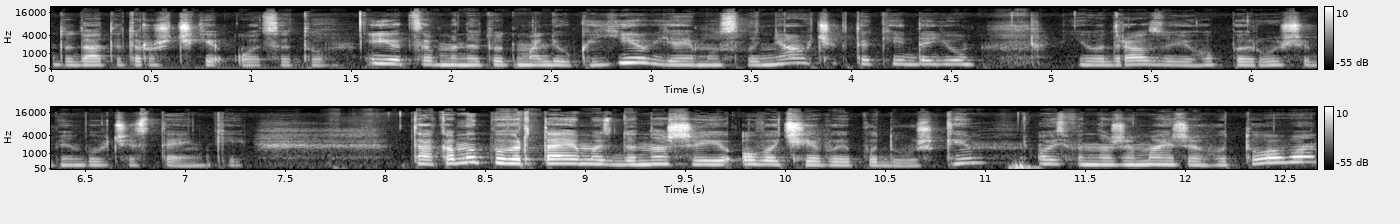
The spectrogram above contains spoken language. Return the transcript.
додати трошечки оцету. І оце в мене тут малюк їв, я йому слинявчик такий даю і одразу його перу, щоб він був чистенький. Так, а ми повертаємось до нашої овочевої подушки. Ось вона вже майже готова.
